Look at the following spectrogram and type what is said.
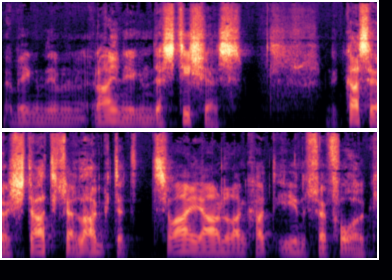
wegen dem Reinigen des Tisches. Kasseler Stadt verlangte, zwei Jahre lang hat ihn verfolgt.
